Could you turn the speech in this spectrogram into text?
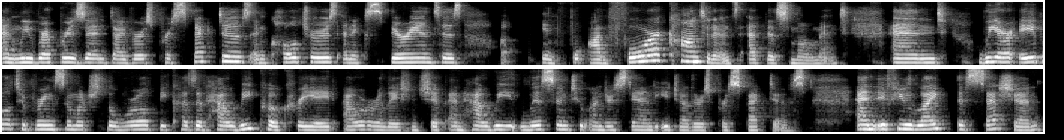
and we represent diverse perspectives and cultures and experiences in, on four continents at this moment. And we are able to bring so much to the world because of how we co create our relationship and how we listen to understand each other's perspectives. And if you like this session,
